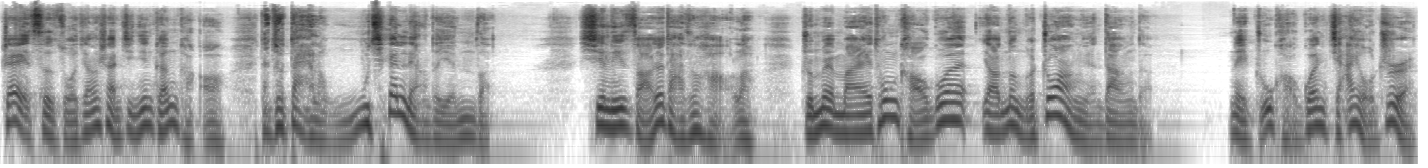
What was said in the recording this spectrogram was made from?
这次左江善进京赶考，那就带了五千两的银子，心里早就打算好了，准备买通考官，要弄个状元当的。那主考官贾有志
